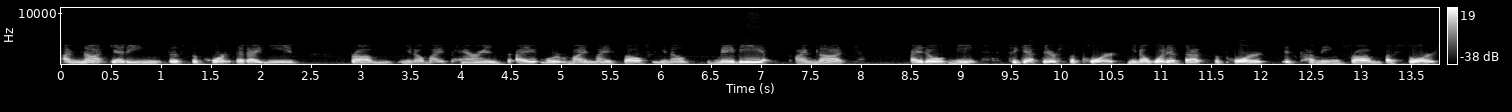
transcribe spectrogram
I'm not getting the support that I need, from, you know, my parents, I will remind myself, you know, maybe I'm not, I don't need to get their support. You know, what if that support is coming from a source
